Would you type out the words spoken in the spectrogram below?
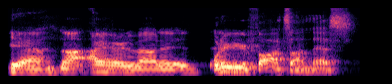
Yeah, no, I heard about it. What are your thoughts on this?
